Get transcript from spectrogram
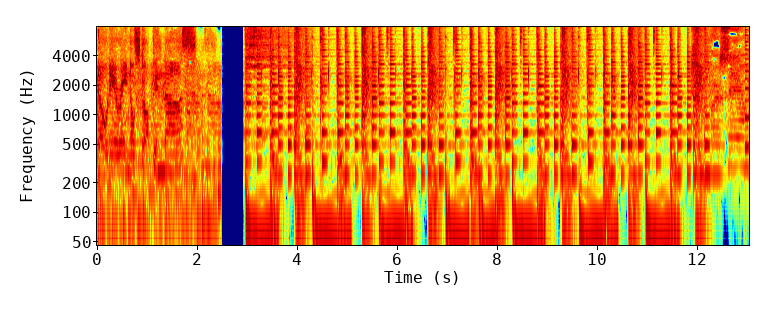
No, there ain't no stopping us. Mercy.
